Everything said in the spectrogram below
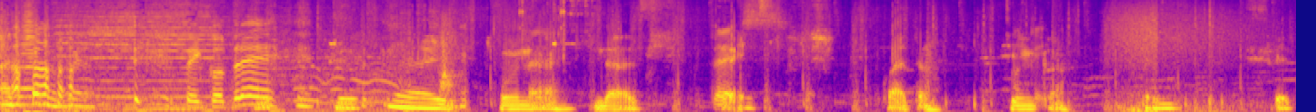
Ah, no, no, Te encontré. Ay. Una, dos, Tres. tres, cuatro, cinco, seis, siete,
